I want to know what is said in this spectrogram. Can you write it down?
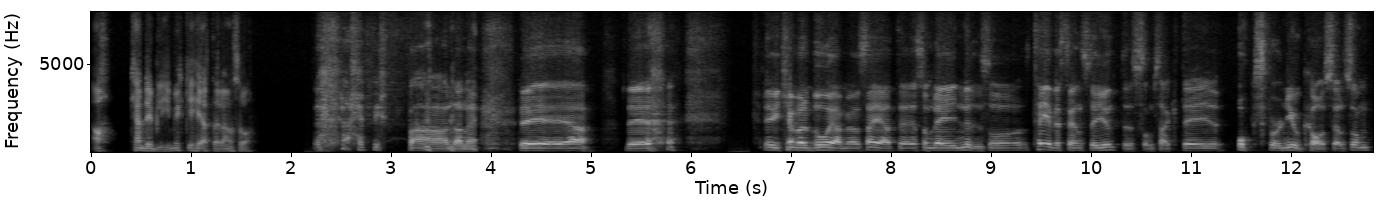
Ja, kan det bli mycket hetare än så? Nej, fy fan Danne. Det är... Ja, det, det kan väl börja med att säga att eh, som det är nu så tv-sänds det ju inte som sagt. Det är ju Oxford Newcastle som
